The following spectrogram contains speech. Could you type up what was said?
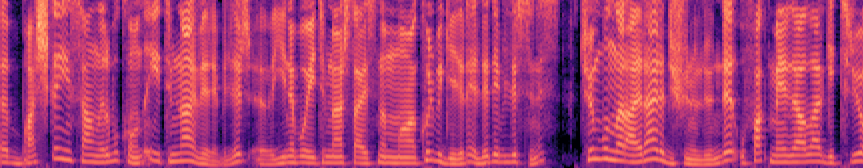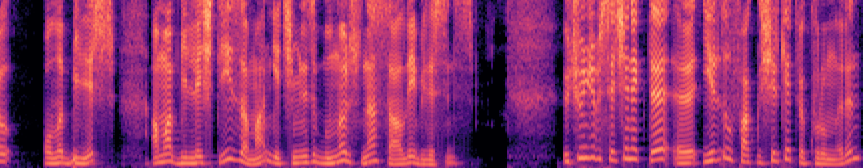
e, başka insanlara bu konuda eğitimler verebilir. E, yine bu eğitimler sayesinde makul bir gelir elde edebilirsiniz. Tüm bunlar ayrı ayrı düşünüldüğünde ufak mevlalar getiriyor olabilir ama birleştiği zaman geçiminizi bunlar üstünden sağlayabilirsiniz. Üçüncü bir seçenek de e, irili ufaklı şirket ve kurumların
